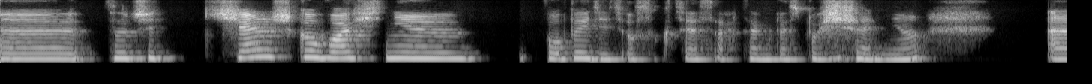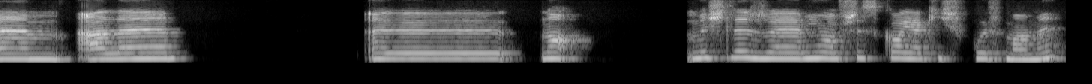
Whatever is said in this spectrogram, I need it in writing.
E, znaczy, ciężko właśnie powiedzieć o sukcesach tak bezpośrednio, ale e, no, myślę, że mimo wszystko jakiś wpływ mamy.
